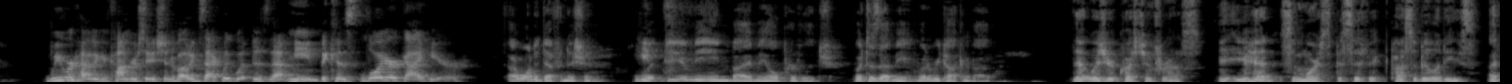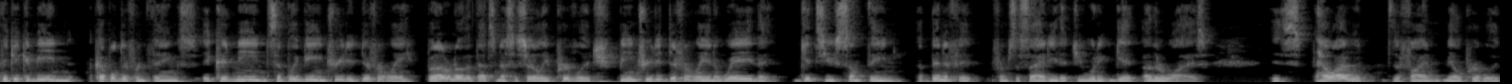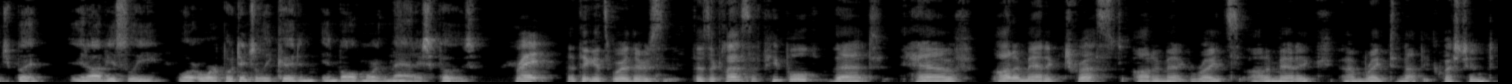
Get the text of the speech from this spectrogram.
we were having a conversation about exactly what does that mean because lawyer guy here. I want a definition. He, what do you mean by male privilege? What does that mean? What are we talking about? That was your question for us. You had some more specific possibilities. I think it could mean a couple different things. It could mean simply being treated differently, but I don't know that that's necessarily privilege. Being treated differently in a way that gets you something, a benefit from society that you wouldn't get otherwise is how I would define male privilege, but it obviously or, or potentially could in, involve more than that, I suppose. Right. I think it's where there's there's a class of people that have automatic trust, automatic rights, automatic um, right to not be questioned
